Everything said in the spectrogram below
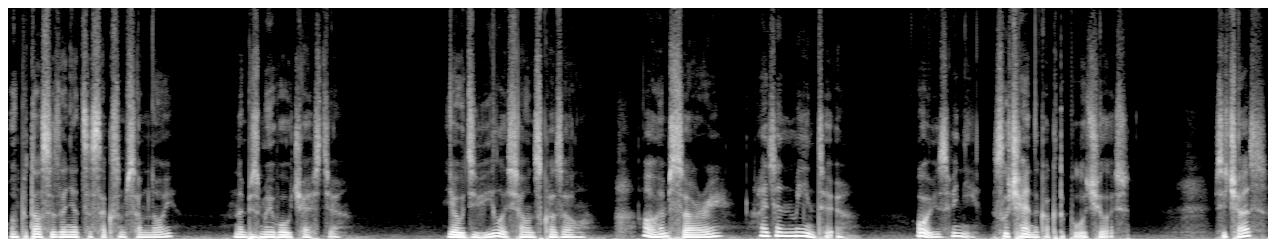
Он пытался заняться сексом со мной, но без моего участия. Я удивилась, а он сказал, «Oh, I'm sorry, I didn't mean to». «Ой, извини, случайно как-то получилось». Сейчас,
